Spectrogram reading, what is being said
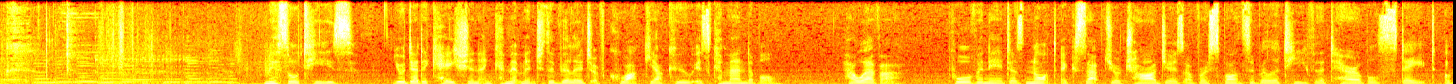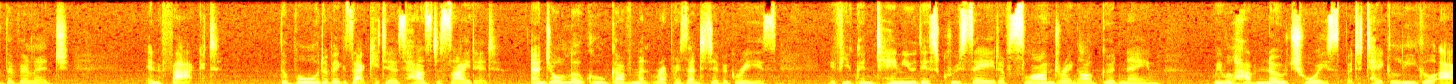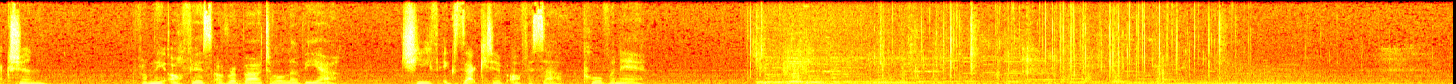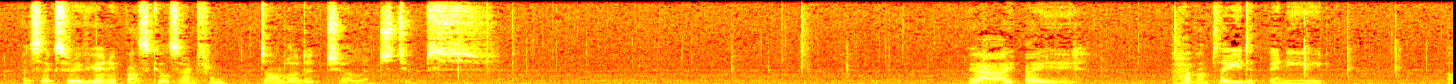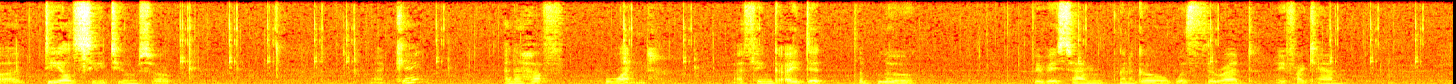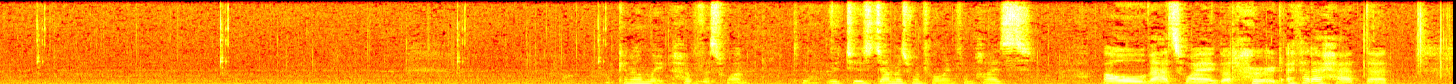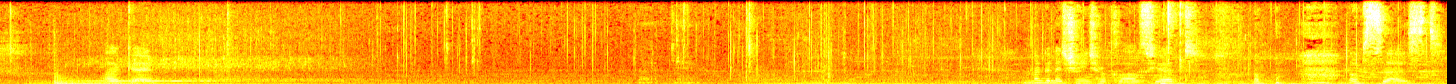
Miss Ortiz, your dedication and commitment to the village of Kuwaq Yaku is commendable. However, Pourvenir does not accept your charges of responsibility for the terrible state of the village. In fact, the Board of Executives has decided, and your local government representative agrees, if you continue this crusade of slandering our good name, we will have no choice but to take legal action. From the office of Roberto Lavia, Chief Executive Officer, Pourvenir. Press X to review any past skills earned from downloaded challenge tubes. Yeah, I, I haven't played any uh, DLC tomb, so okay. And I have one. I think I did the blue previous time. I'm gonna go with the red if I can. I can only have this one. Reduce damage when falling from heights. Oh, that's why I got hurt. I thought I had that. Okay. Okay. I'm not gonna change her clothes yet. Obsessed.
